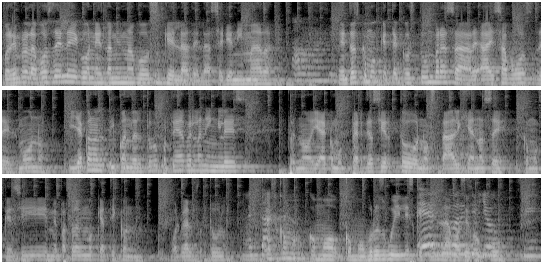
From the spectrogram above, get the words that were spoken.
Por ejemplo, la voz de Legon es la misma voz que la de la serie animada. Entonces como que te acostumbras a, a esa voz del mono. Y ya cuando, y cuando tuve oportunidad de verla en inglés, pues no, ya como perdió cierto nostalgia, no sé. Como que sí, me pasó lo mismo que a ti con Volver al Futuro. Está- Es como, como, como Bruce Willis que Eso tiene la voz de Goku. yo, sí.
